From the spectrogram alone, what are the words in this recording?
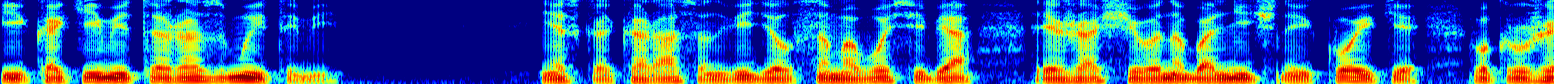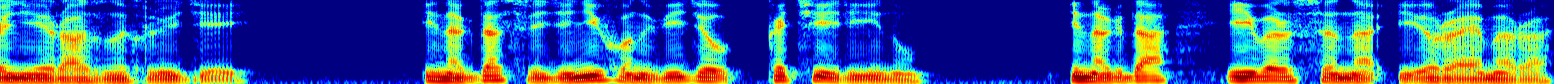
и какими-то размытыми. Несколько раз он видел самого себя, лежащего на больничной койке в окружении разных людей. Иногда среди них он видел Катерину, иногда Иверсена и Ремера,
